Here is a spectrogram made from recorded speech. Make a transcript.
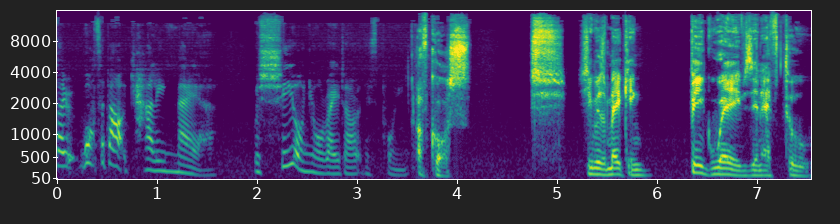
So, what about Callie Mayer? Was she on your radar at this point? Of course. She was making big waves in F2.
